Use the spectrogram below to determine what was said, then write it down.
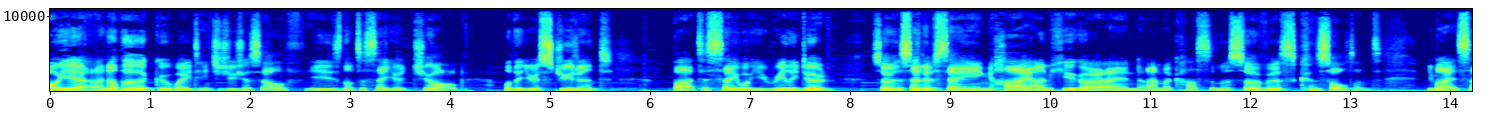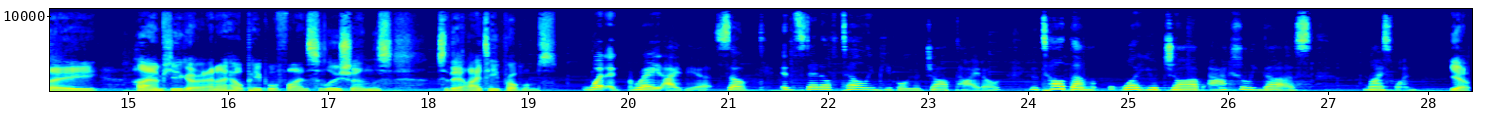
Oh, yeah, another good way to introduce yourself is not to say your job or that you're a student, but to say what you really do. So instead of saying, Hi, I'm Hugo and I'm a customer service consultant, you might say, Hi, I'm Hugo and I help people find solutions to their IT problems. What a great idea. So instead of telling people your job title, you tell them what your job actually does. Nice one. Yeah,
